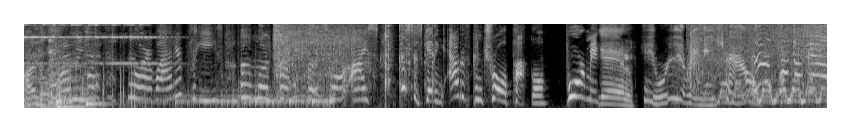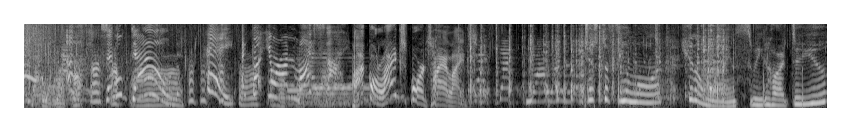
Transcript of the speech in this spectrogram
I'm coming. More water, please. Oh, more chocolate, more ice. This is getting out of control, Paco. Miguel. He really needs help. Settle down. Hey, I thought you were on my side. Paco likes sports highlights. Just a few more. You don't mind, sweetheart, do you?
